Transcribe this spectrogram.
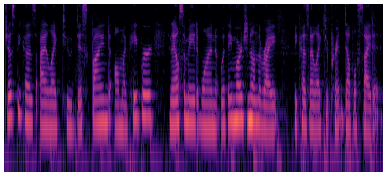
just because I like to disc bind all my paper and I also made one with a margin on the right because I like to print double-sided.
